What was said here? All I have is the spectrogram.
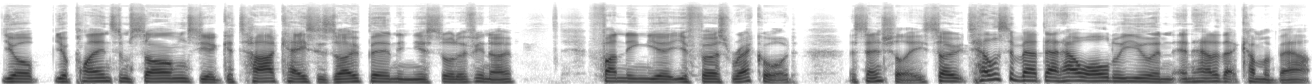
you're you're playing some songs, your guitar case is open and you're sort of, you know, funding your, your first record, essentially. So tell us about that. How old were you and, and how did that come about?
